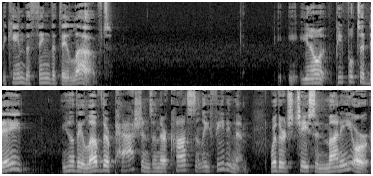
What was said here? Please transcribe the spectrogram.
became the thing that they loved. You know, people today you know, they love their passions and they're constantly feeding them. Whether it's chasing money or,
